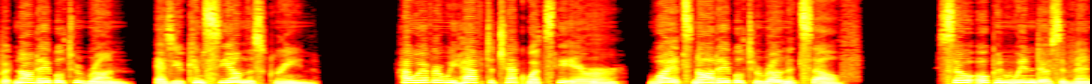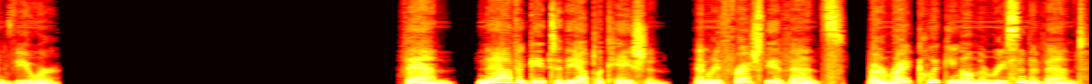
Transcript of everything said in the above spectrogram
but not able to run, as you can see on the screen. However we have to check what's the error, why it's not able to run itself. So open Windows Event Viewer. Then, navigate to the application, and refresh the events, by right-clicking on the recent event.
